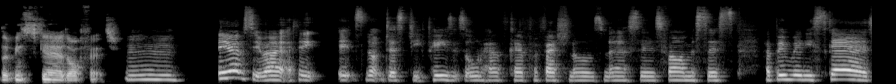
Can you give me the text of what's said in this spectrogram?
They've been scared off it. Mm. You're absolutely right. I think it's not just GPs, it's all healthcare professionals, nurses, pharmacists have been really scared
